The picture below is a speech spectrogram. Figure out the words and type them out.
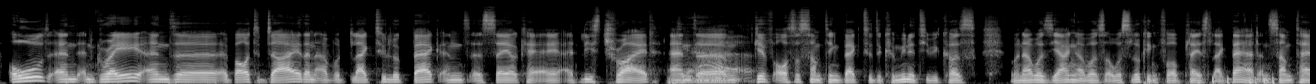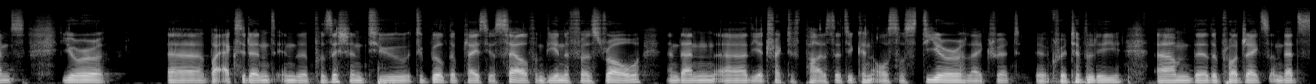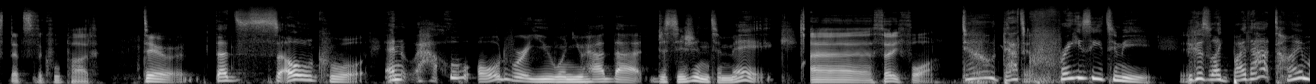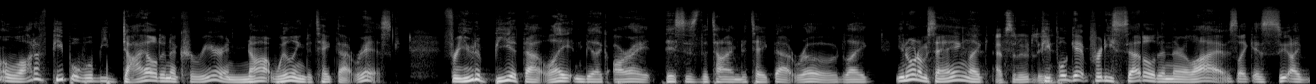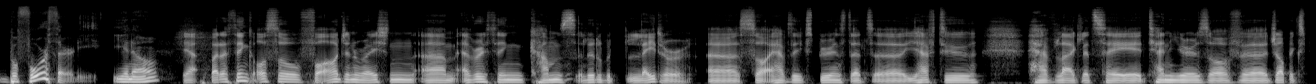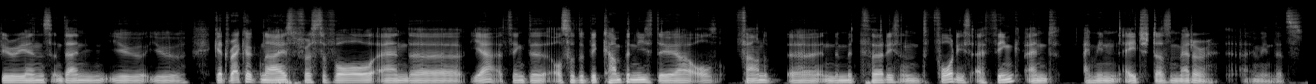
old and and gray and uh, about to die, then I would like to look back and uh, say, okay, I at least tried, and Yeah. um, give also something back to the community. Because when I was young, I was always looking for a place like that, and sometimes you're uh, by accident in the position to to build the place yourself and be in the first row. And then uh, the attractive part is that you can also steer like creat- uh, creatively um, the the projects, and that's that's the cool part. Dude, that's so cool. And how old were you when you had that decision to make? Uh, Thirty four. Dude, that's crazy to me. Because like by that time a lot of people will be dialed in a career and not willing to take that risk. For you to be at that light and be like, "All right, this is the time to take that road." Like, you know what I'm saying? Like Absolutely. people get pretty settled in their lives like as like before 30, you know? Yeah, but I think also for our generation, um, everything comes a little bit later. Uh, so I have the experience that uh, you have to have like let's say ten years of uh, job experience, and then you you get recognized first of all. And uh, yeah, I think the also the big companies they are all founded uh, in the mid thirties and forties, I think. And I mean, age doesn't matter. I mean, that's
